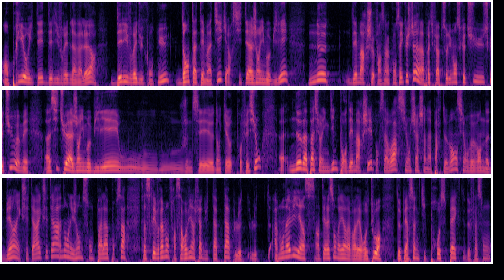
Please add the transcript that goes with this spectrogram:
en priorité délivrer de la valeur, délivrer du contenu dans ta thématique. Alors si tu es agent immobilier, ne démarche, enfin c'est un conseil que je te donne, après tu fais absolument ce que tu, ce que tu veux, mais euh, si tu es agent immobilier ou, je ne sais euh, dans quelle autre profession, euh, ne va pas sur LinkedIn pour démarcher, pour savoir si on cherche un appartement, si on veut vendre notre bien, etc. etc. Non, les gens ne sont pas là pour ça. Ça serait vraiment, enfin ça revient à faire du tap-tap, le, à mon avis, hein, ce serait intéressant d'ailleurs d'avoir des retours de personnes qui prospectent de façon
